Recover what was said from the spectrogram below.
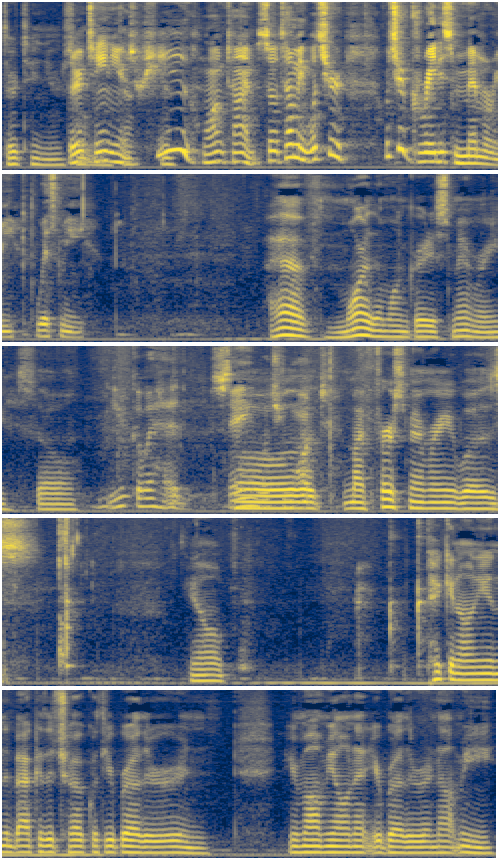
13 years. 13 years. that. Phew, long time. So tell me, what's your what's your greatest memory with me? I have more than one greatest memory. So, You go ahead. Say what you uh, want. my first memory was, you know, picking on you in the back of the truck with your brother and your mom yelling at your brother and not me.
